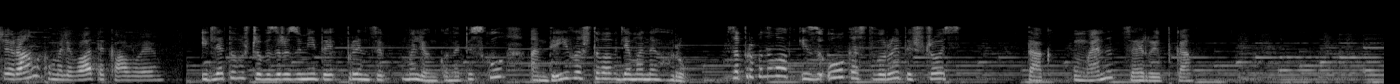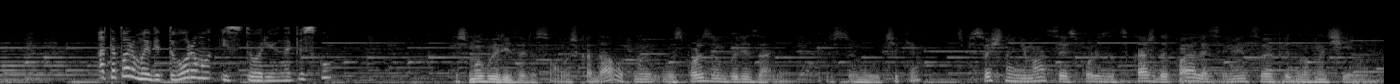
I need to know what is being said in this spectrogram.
щоранку малювати кавою. І для того, щоб зрозуміти принцип малюнку на піску, Андрій влаштував для мене гру. Запропонував із ока створити щось. Так, у мене це рибка. А тепер ми відтворимо історію на піску. То есть мы вырезали солнышко, да, вот мы используем вырезание. Рисуем лучики. Песочная анимация используется, каждый палец имеет свое предназначение.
